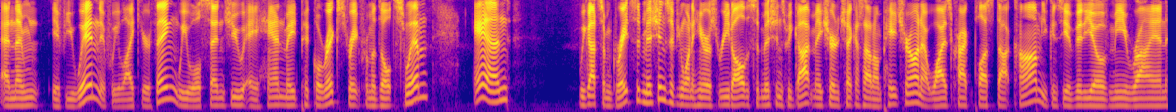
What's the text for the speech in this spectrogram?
and then if you win, if we like your thing, we will send you a handmade pickle Rick straight from Adult Swim, and we got some great submissions. If you want to hear us read all the submissions we got, make sure to check us out on Patreon at wisecrackplus.com. You can see a video of me, Ryan,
